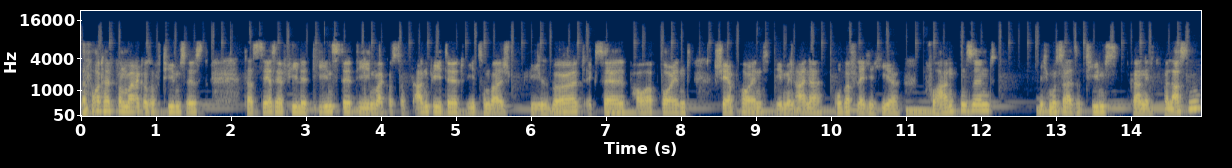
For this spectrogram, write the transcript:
Der Vorteil von Microsoft Teams ist, dass sehr, sehr viele Dienste, die Microsoft anbietet, wie zum Beispiel Word, Excel, PowerPoint, SharePoint, eben in einer Oberfläche hier vorhanden sind. Ich muss also Teams gar nicht verlassen.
